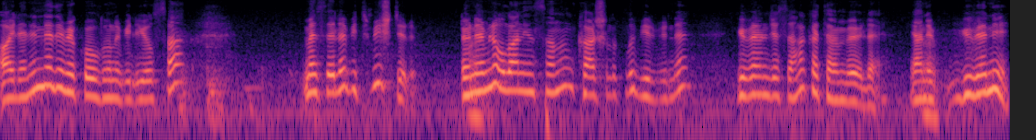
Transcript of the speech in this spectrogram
ailenin ne demek olduğunu biliyorsa mesele bitmiştir. Önemli olan insanın karşılıklı birbirine güvencesi hakikaten böyle. Yani güveni.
